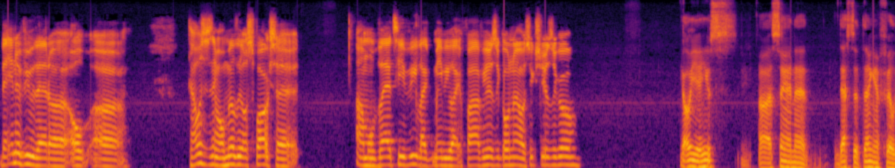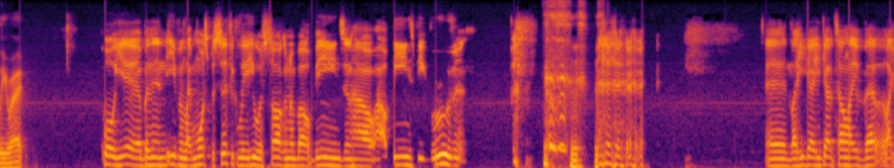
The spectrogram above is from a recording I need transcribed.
the interview that uh oh uh God what's his name Emilio Sparks had um on Vlad TV like maybe like five years ago now or six years ago Oh yeah, he was uh, saying that that's the thing in Philly, right? Well yeah but then even like more specifically he was talking about beans and how how beans be grooving and like he got he kept telling like Vlad, like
